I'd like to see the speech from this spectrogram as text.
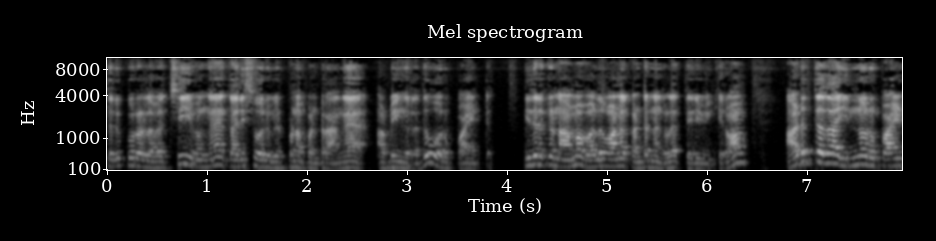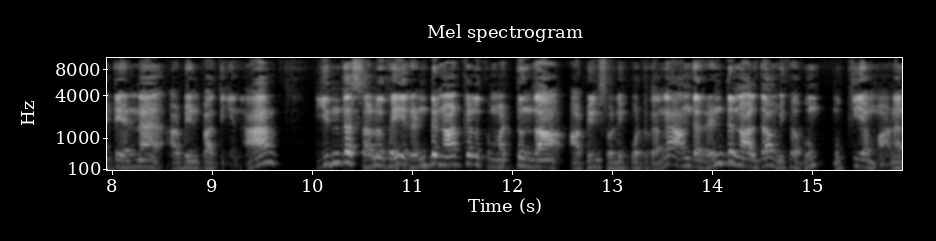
திருக்குறளை வச்சு இவங்க கரிசோறு விற்பனை பண்றாங்க அப்படிங்கிறது ஒரு பாயிண்ட் இதற்கு நாம வலுவான கண்டனங்களை தெரிவிக்கிறோம். அடுத்ததா இன்னொரு பாயிண்ட் என்ன அப்படின்னு பாத்தீங்கன்னா இந்த சலுகை ரெண்டு நாட்களுக்கு மட்டும்தான் அப்படின்னு சொல்லி போட்டிருக்காங்க. அந்த ரெண்டு நாள் தான் மிகவும் முக்கியமான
